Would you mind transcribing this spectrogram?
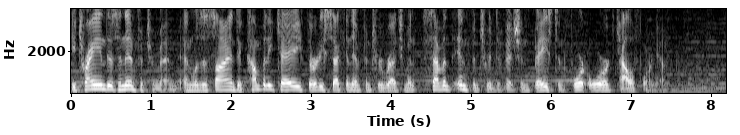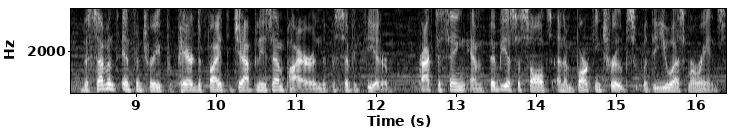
He trained as an infantryman and was assigned to Company K, 32nd Infantry Regiment, 7th Infantry Division, based in Fort Ord, California. The 7th Infantry prepared to fight the Japanese Empire in the Pacific Theater, practicing amphibious assaults and embarking troops with the U.S. Marines.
